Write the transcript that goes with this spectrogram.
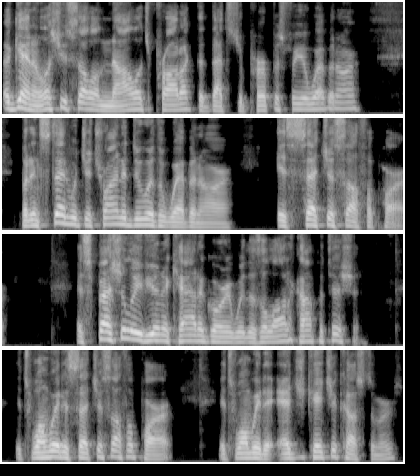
Again, unless you sell a knowledge product that that's your purpose for your webinar. But instead, what you're trying to do with a webinar is set yourself apart, especially if you're in a category where there's a lot of competition. It's one way to set yourself apart. It's one way to educate your customers.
